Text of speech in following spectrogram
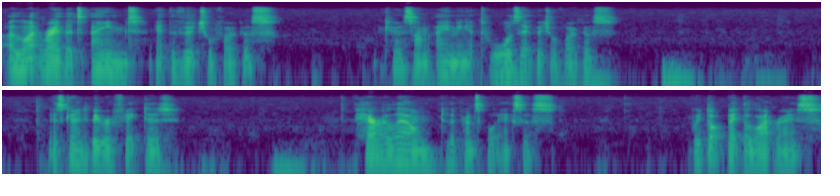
A light ray that's aimed at the virtual focus. Okay so I'm aiming it towards that virtual focus. Is going to be reflected parallel to the principal axis we dot back the light rays,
